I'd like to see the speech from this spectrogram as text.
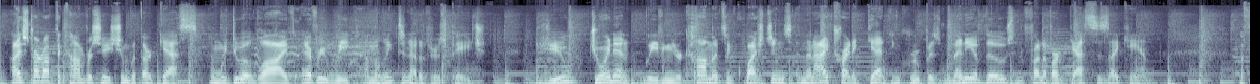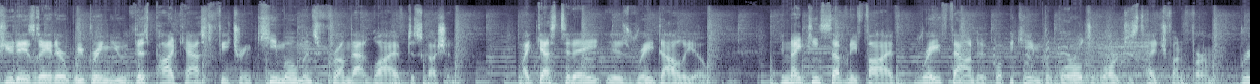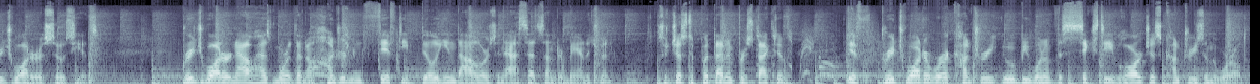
I start off the conversation with our guests, and we do it live every week on the LinkedIn editors page. You join in, leaving your comments and questions, and then I try to get and group as many of those in front of our guests as I can. A few days later, we bring you this podcast featuring key moments from that live discussion. My guest today is Ray Dalio. In 1975, Ray founded what became the world's largest hedge fund firm, Bridgewater Associates. Bridgewater now has more than $150 billion in assets under management. So, just to put that in perspective, if Bridgewater were a country, it would be one of the 60 largest countries in the world.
